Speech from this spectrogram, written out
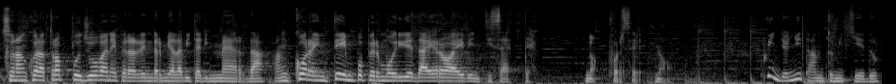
Sono ancora troppo giovane per arrendermi alla vita di merda, ancora in tempo per morire da eroe ai 27. No, forse no. Quindi ogni tanto mi chiedo,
